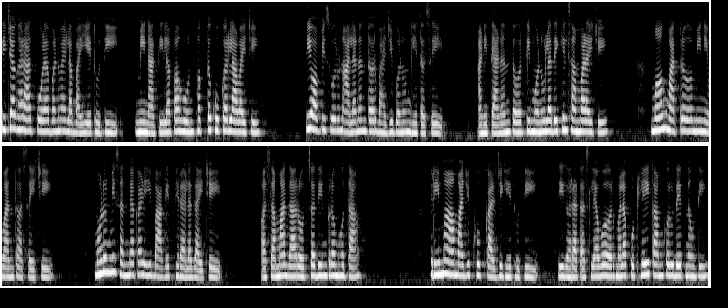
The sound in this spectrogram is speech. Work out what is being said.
तिच्या घरात पोळ्या बनवायला बाई येत होती. मी नातीला पाहून फक्त कुकर लावायची. ती ऑफिसवरून आल्यानंतर भाजी बनवून घेत असे. आणि त्यानंतर ती मनूला देखील सांभाळायची. मग मात्र मी निवांत असायची. म्हणून मी संध्याकाळी बागेत फिरायला जायचे. असा माझा रोजचा दिनक्रम होता. रीमा माझी खूप काळजी घेत होती. ती घरात असल्यावर मला कुठलेही काम करू देत नव्हती.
